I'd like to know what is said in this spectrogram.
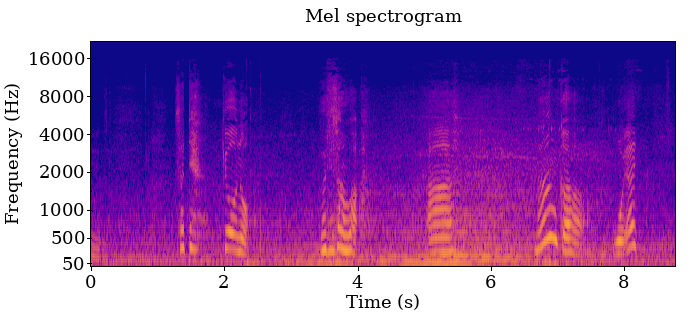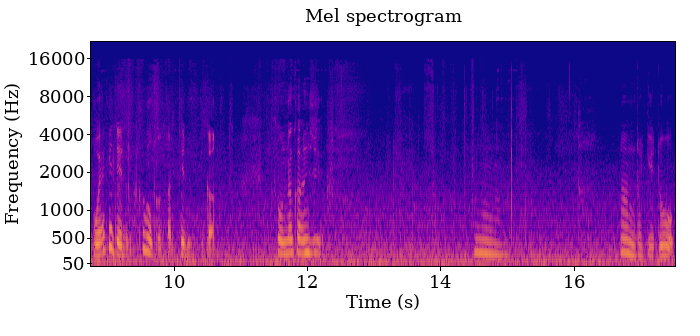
うん、さて今日の富士山はあーなんかぼやぼやけてる？雲かかってる？ってかそんな感じ。うん。なんだけど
